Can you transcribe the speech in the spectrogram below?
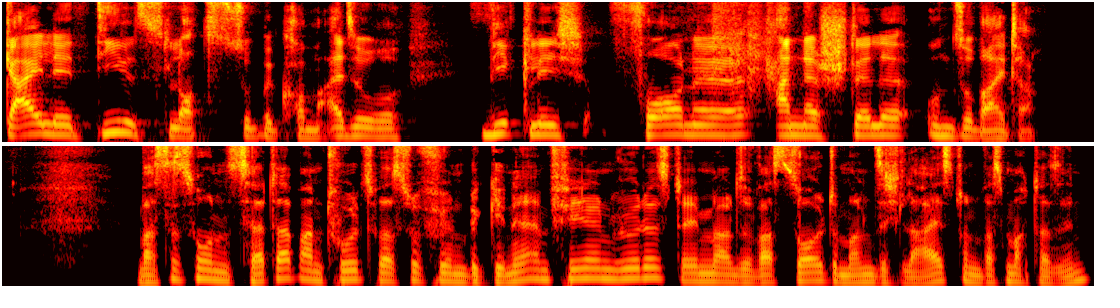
geile Deal-Slots zu bekommen. Also wirklich vorne an der Stelle und so weiter. Was ist so ein Setup an Tools, was du für einen Beginner empfehlen würdest? Also was sollte man sich leisten und was macht da Sinn?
